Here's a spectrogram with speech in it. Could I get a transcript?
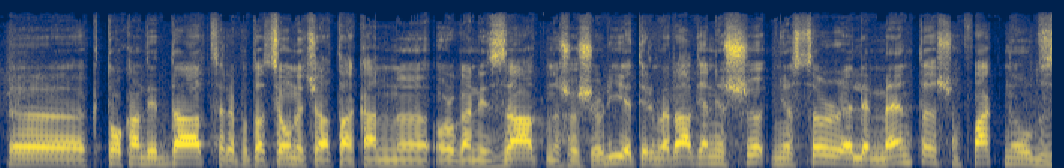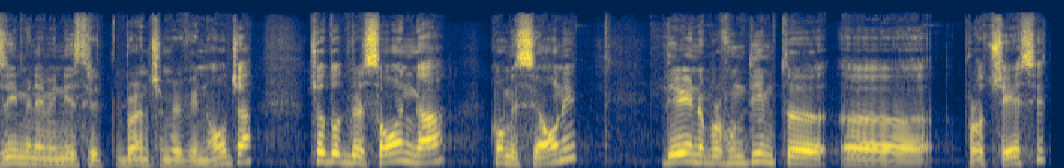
këta kandidatë, reputacioni që ata kanë në organizatë, në shoqëri, e të tjera me radhë, janë një sërë elementesh në fakt në udhëzimin e Ministrit Brendshëm Ervin Hoxha, që do të vlerësohen nga komisioni, deri në përfundim të procesit,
